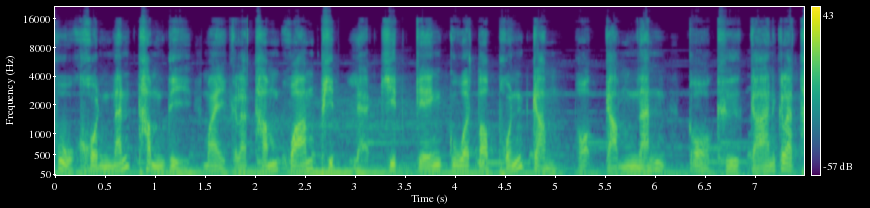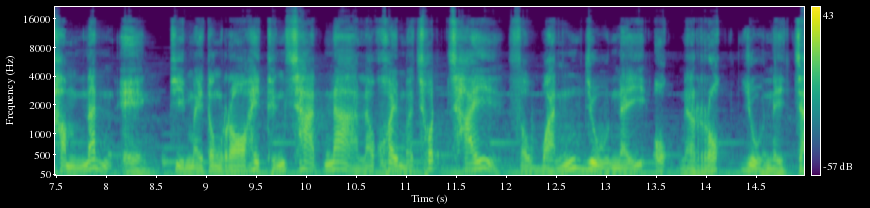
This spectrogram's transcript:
ผู้คนนั้นทำดี ไม่กระทำความผิดและคิดเกรงกลัวต่อผลกรรม เพราะกรรมนั้นก็คือการกระทำนั่นเอง ที่ไม่ต้องรอให้ถึงชาติหน้าแล้วค่อยมาชดใช้ สวรรค์อยู่ในอกนรกอยู่ในใจ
